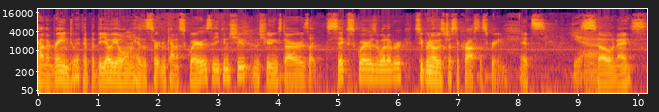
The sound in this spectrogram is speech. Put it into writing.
kind of the range with it, but the yo-yo only has a certain kind of squares that you can shoot, and the shooting star is like six squares or whatever. Supernova is just across the screen. It's Yeah. so nice.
